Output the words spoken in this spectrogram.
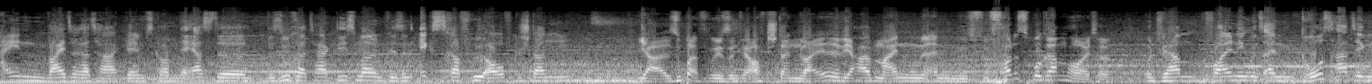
Ein weiterer Tag Gamescom, der erste Besuchertag diesmal und wir sind extra früh aufgestanden. Ja, super früh sind wir aufgestanden, weil wir haben ein, ein volles Programm heute. Und wir haben vor allen Dingen uns einen großartigen,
